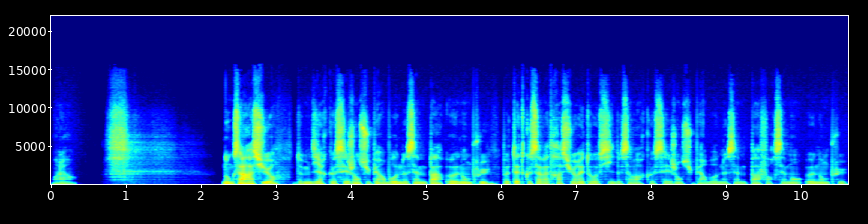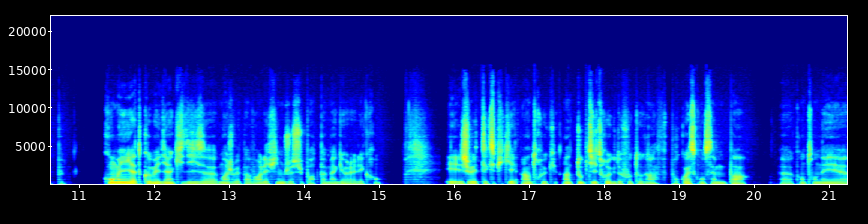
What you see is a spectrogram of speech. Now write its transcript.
Voilà. Donc ça rassure de me dire que ces gens super beaux ne s'aiment pas eux non plus. Peut-être que ça va te rassurer toi aussi de savoir que ces gens super beaux ne s'aiment pas forcément eux non plus. Combien il y a de comédiens qui disent euh, moi je vais pas voir les films, je supporte pas ma gueule à l'écran. Et je vais t'expliquer un truc, un tout petit truc de photographe. Pourquoi est-ce qu'on s'aime pas euh, quand on est euh,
